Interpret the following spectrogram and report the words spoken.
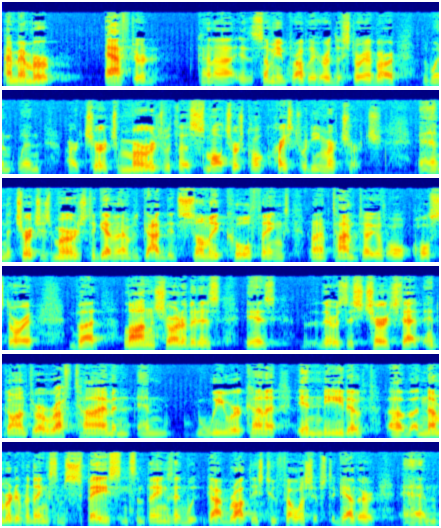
I remember after kind of some of you probably heard the story of our when when our church merged with a small church called Christ Redeemer Church. And the churches merged together. God did so many cool things. I don't have time to tell you the whole, whole story, but long and short of it is, is there was this church that had gone through a rough time, and, and we were kind of in need of, of a number of different things, some space and some things, and we, God brought these two fellowships together, and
